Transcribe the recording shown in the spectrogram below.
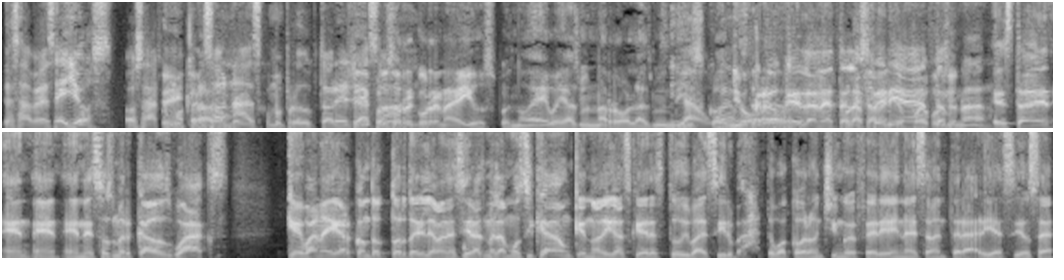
ya sabes, ellos, o sea, como claro. personas, como productores, Sí, ya por eso recurren a ellos. Pues no, eh, güey, hazme una rola, hazme un Sí, disco. Yo creo que la neta la feria puede tam- funcionar. está en, en- en- en esos mercados wax que van a llegar con Dr. Dre y le van a decir, hazme la música, aunque no digas que eres tú, y va a decir, va, te voy a cobrar un chingo de feria y nadie se va a enterar y así. O sea,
